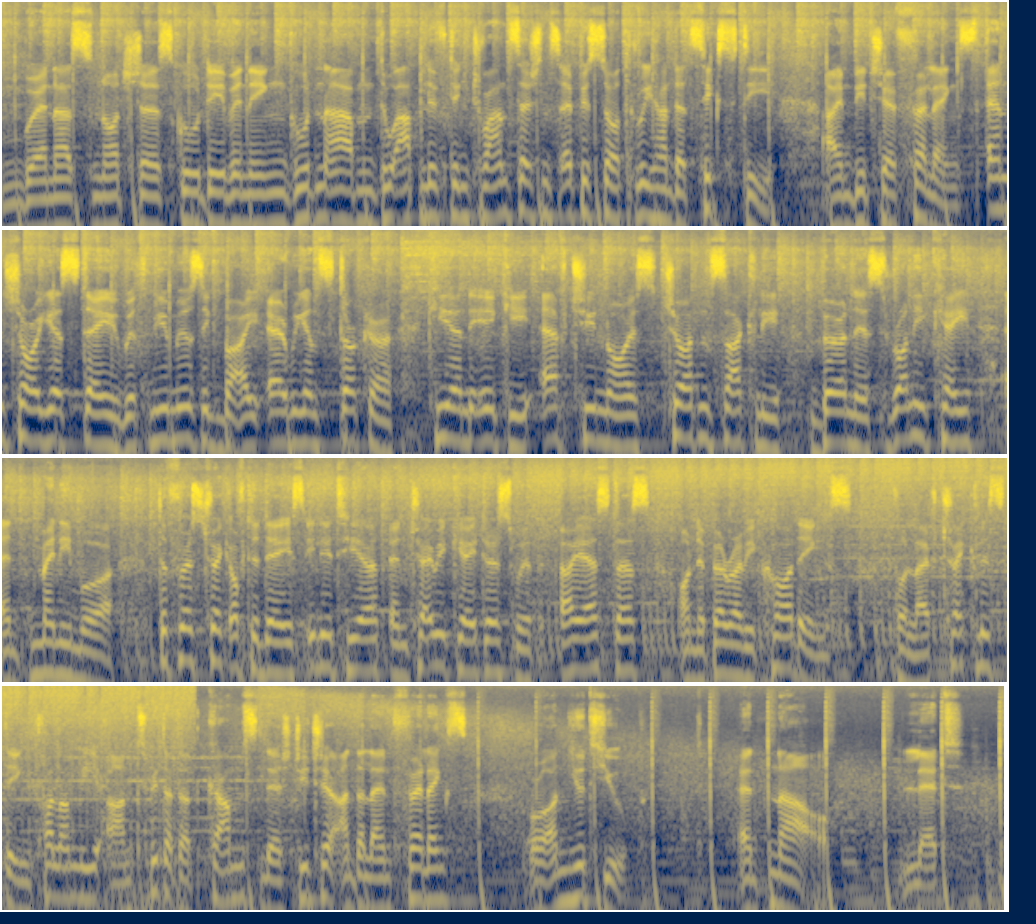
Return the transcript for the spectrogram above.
Buenas noches, good evening, guten Abend to Uplifting Trance Sessions episode 360. I'm DJ Phalanx. Enjoy your stay with new music by Eryon Stocker, Kian Eki, FG Noise, Jordan Suckley, Bernis, Ronny K, and many more. The first track of the day is Illitheas and Terry Gaters with Aestas on the Abora Recordings. For live track listing, follow me on twitter.com slash DJ underline Phalanx or on YouTube. And now, let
